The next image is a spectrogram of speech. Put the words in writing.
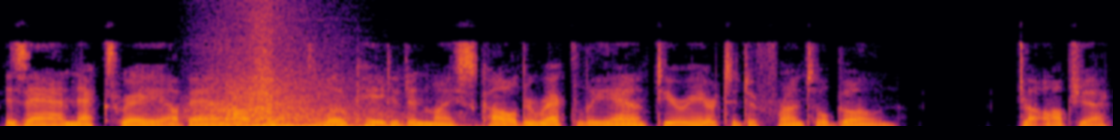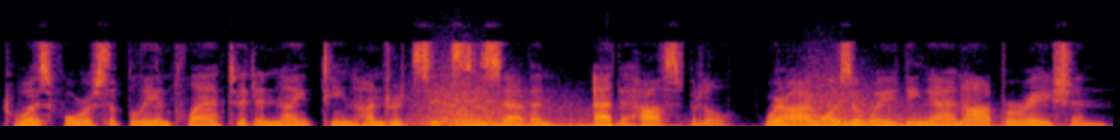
is an X-ray of an object located in my skull directly anterior to the frontal bone. The object was forcibly implanted in 1967 at a hospital where I was awaiting an operation.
